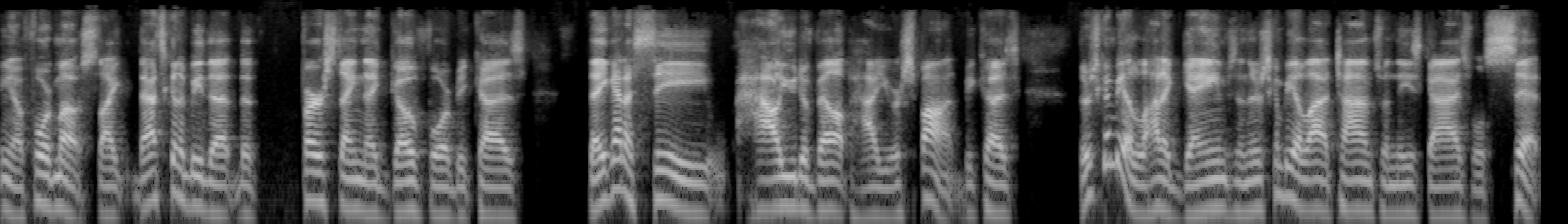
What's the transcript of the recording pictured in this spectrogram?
you know for most. Like that's going to be the the first thing they go for because they got to see how you develop, how you respond because there's going to be a lot of games and there's going to be a lot of times when these guys will sit,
